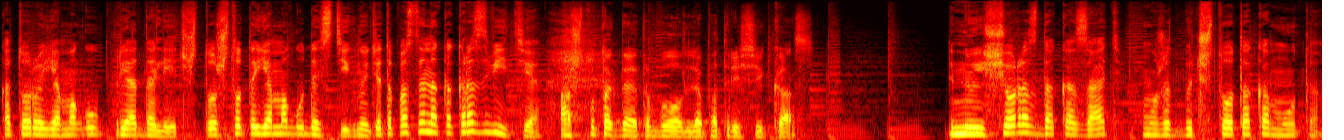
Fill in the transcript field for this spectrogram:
которую я могу преодолеть, что что-то я могу достигнуть. Это постоянно как развитие. А что тогда это было для Патрисии Касс? Ну, еще раз доказать, может быть, что-то кому-то.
